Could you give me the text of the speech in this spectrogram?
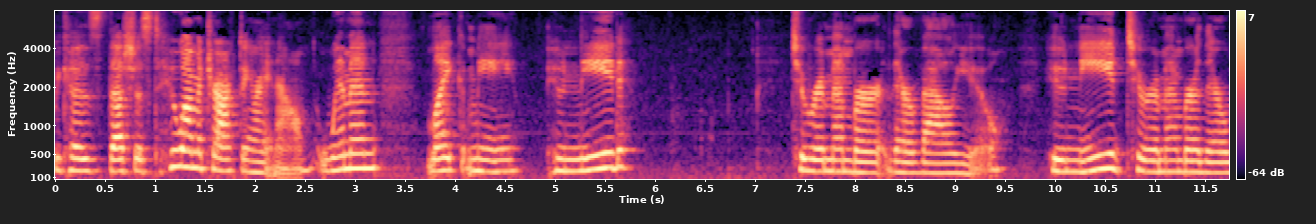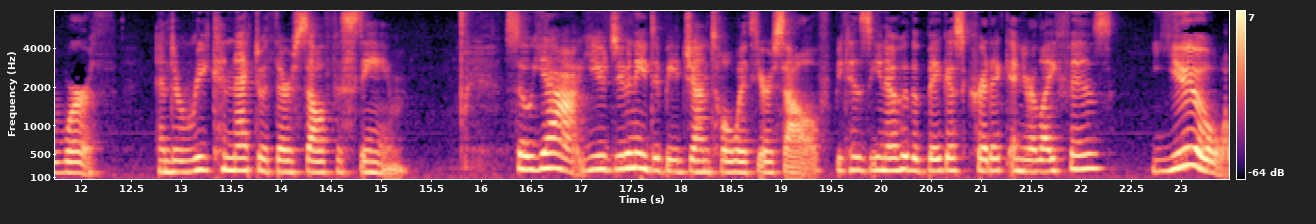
because that's just who I'm attracting right now. Women like me who need to remember their value, who need to remember their worth and to reconnect with their self-esteem so, yeah, you do need to be gentle with yourself because you know who the biggest critic in your life is? You.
